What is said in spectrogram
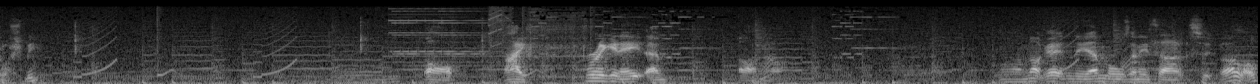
Crushed me. Oh, I friggin' hate them. Oh no. Well, I'm not getting the emeralds anytime soon. Hello.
